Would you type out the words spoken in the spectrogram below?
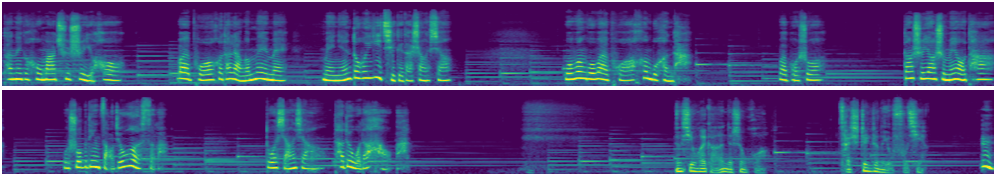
他那个后妈去世以后，外婆和他两个妹妹每年都会一起给他上香。我问过外婆恨不恨他，外婆说。当时要是没有他，我说不定早就饿死了。多想想他对我的好吧。心怀感恩的生活，才是真正的有福气。嗯，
